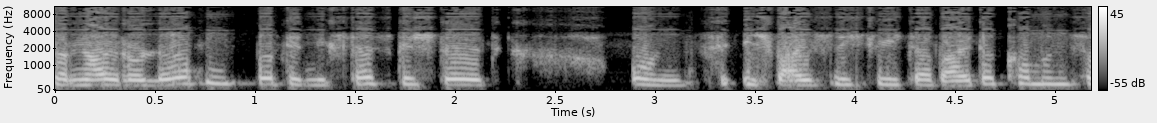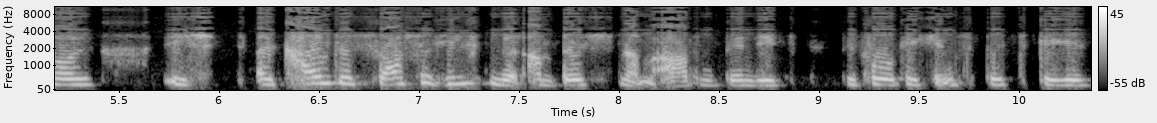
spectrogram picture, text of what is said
der Neurologen, wurde nicht festgestellt. Und ich weiß nicht, wie ich da weiterkommen soll. Ich, äh, kaltes Wasser hilft mir am besten am Abend, wenn ich, bevor ich ins Bett gehe.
